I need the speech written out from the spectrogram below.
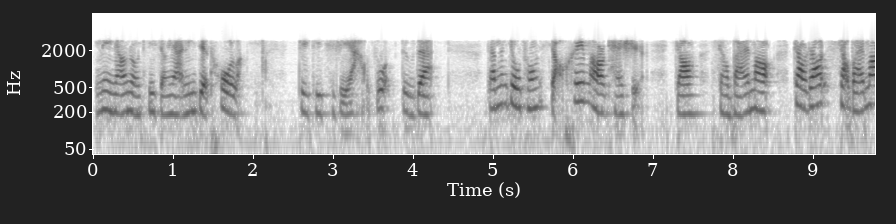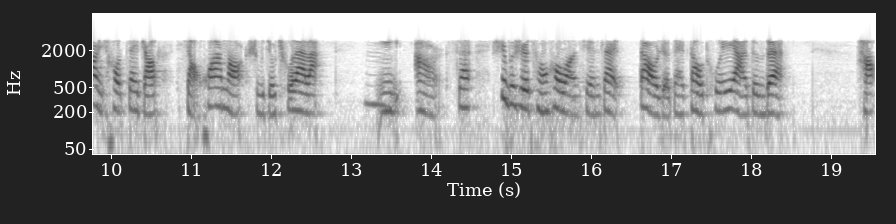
那两种题型呀理解透了，这题其实也好做，对不对？咱们就从小黑猫开始找小白猫，找着小白猫以后再找小花猫，是不是就出来了？一二三，是不是从后往前再倒着再倒推呀？对不对？好，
